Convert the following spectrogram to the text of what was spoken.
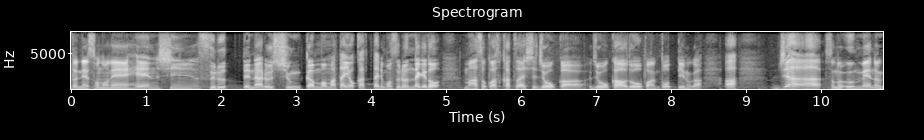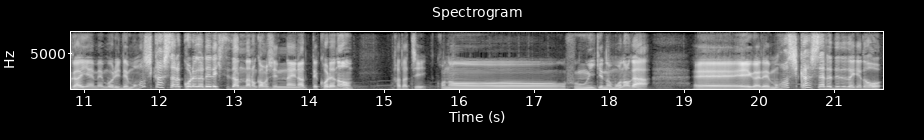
たね、そのね、変身するってなる瞬間もまた良かったりもするんだけど、まあそこは割愛してジョーカー、ジョーカードーパントっていうのが、あ、じゃあその運命のガイアメモリでもしかしたらこれが出てきてたんだのかもしれないなってこれの形。この雰囲気のものが、えー、映画でもしかしたら出てたけど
